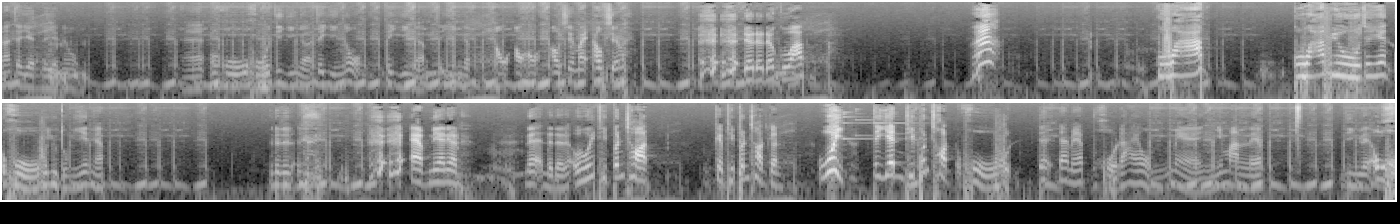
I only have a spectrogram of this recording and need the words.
น่าใจเย็นใจเย็นนะผมโอ้โหโอ้โหจะยิงเหรอจะยิงเหรอผมจะยิงเหรอจะยิงเหรอเอาเอาเอาเอาใช่ไหมเอาใช่ไหมเดี๋ยวเดี๋ยวกูวับฮะกูวับกูวับอยู่ใจเย็นโอ้โหอยู่ตรงนี้นะครับเดี๋ยวเดี๋ยว แอบเนียนก่อนเนี่ยเดี๋ยวเดี๋ยวโอ้ยทิปเปิลช็อตเก็บทิปเปิลช็อตก่อนอุ้ยจะเย็นทิปเปิลช็อตโอ้โหได้ได้ไหมโอ้โหได้ผมแหมนี้มันเลยครับยิงเลยโอ้โห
